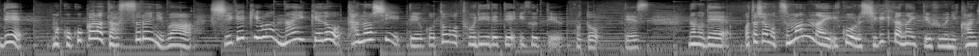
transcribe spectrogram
でまあ、ここから脱するには刺激はないけど楽しいっていうことを取り入れていくっていうことです。なので私はもうつまんないイコール刺激がないっていう風に勘違い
